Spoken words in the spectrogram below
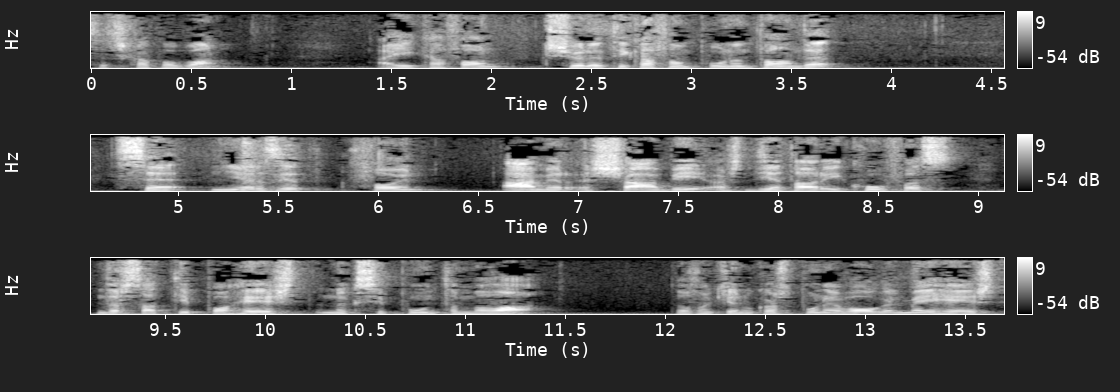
se çka po bën. Ai ka thon, "Kshyre ti ka thon punën tënde se njerëzit thonë Amir al-Shabi është dijetar i Kufës, ndërsa ti po hesht në kësi punë të mëdha." Do thonë kjo nuk është punë e vogël me hesht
